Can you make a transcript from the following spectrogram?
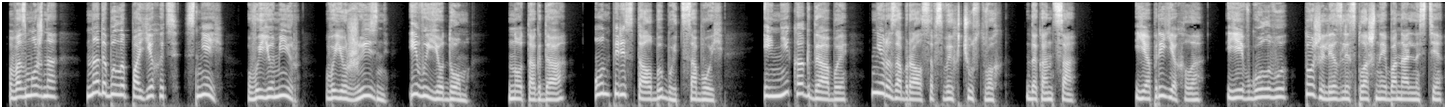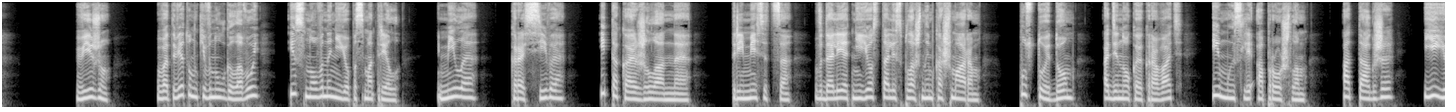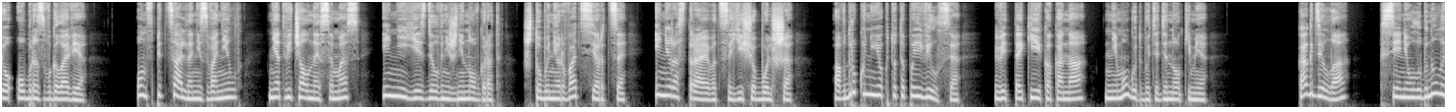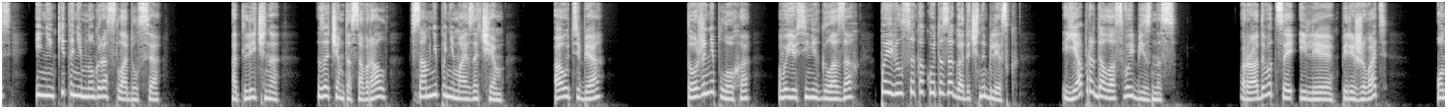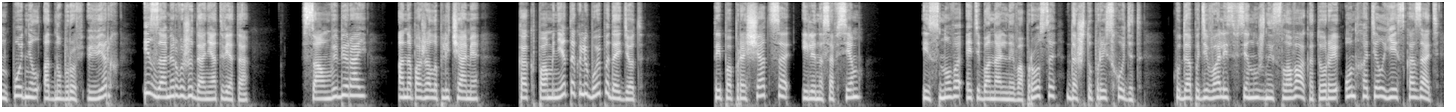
Возможно, надо было поехать с ней, в ее мир, в ее жизнь и в ее дом. Но тогда он перестал бы быть собой и никогда бы не разобрался в своих чувствах до конца. Я приехала. Ей в голову тоже лезли сплошные банальности. «Вижу». В ответ он кивнул головой и снова на нее посмотрел. Милая, красивая и такая желанная. Три месяца вдали от нее стали сплошным кошмаром. Пустой дом, одинокая кровать и мысли о прошлом, а также ее образ в голове. Он специально не звонил, не отвечал на СМС и не ездил в Нижний Новгород чтобы не рвать сердце и не расстраиваться еще больше. А вдруг у нее кто-то появился? Ведь такие, как она, не могут быть одинокими. «Как дела?» Ксения улыбнулась, и Никита немного расслабился. «Отлично. Зачем-то соврал, сам не понимая зачем. А у тебя?» «Тоже неплохо». В ее синих глазах появился какой-то загадочный блеск. «Я продала свой бизнес». Радоваться или переживать? Он поднял одну бровь вверх и замер в ожидании ответа. «Сам выбирай», Она пожала плечами. «Как по мне, так любой подойдет». «Ты попрощаться или насовсем?» И снова эти банальные вопросы «Да что происходит?» Куда подевались все нужные слова, которые он хотел ей сказать?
